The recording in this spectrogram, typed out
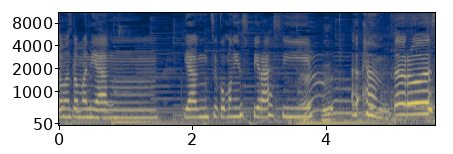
teman-teman yang yang cukup menginspirasi. Terus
